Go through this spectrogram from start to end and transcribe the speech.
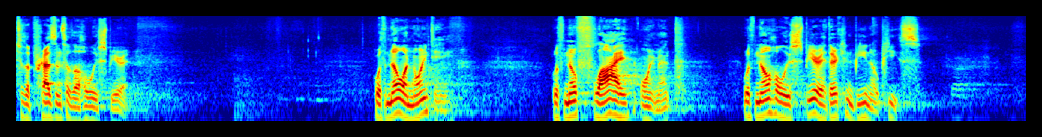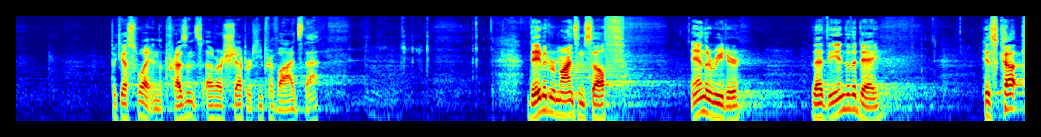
to the presence of the Holy Spirit. With no anointing, with no fly ointment, with no Holy Spirit, there can be no peace. But guess what? In the presence of our shepherd, he provides that. David reminds himself and the reader that at the end of the day, his cup,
